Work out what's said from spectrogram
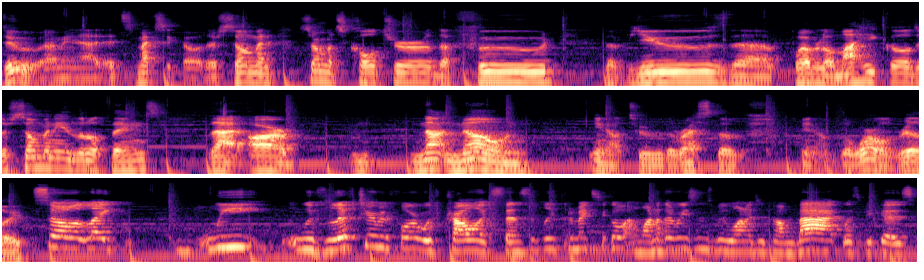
do. I mean, uh, it's Mexico. There's so many, so much culture, the food, the views, the Pueblo Mágico. There's so many little things that are not known, you know, to the rest of, you know, the world really. So like we we've lived here before we've traveled extensively through mexico and one of the reasons we wanted to come back was because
